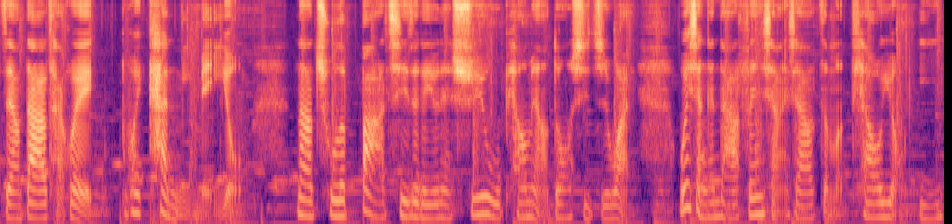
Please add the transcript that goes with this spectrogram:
这样大家才会不会看你没有。那除了霸气这个有点虚无缥缈的东西之外，我也想跟大家分享一下要怎么挑泳衣。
